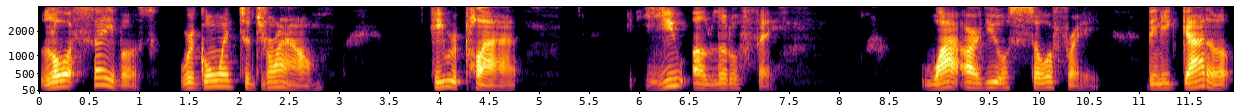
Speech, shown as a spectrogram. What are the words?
Lord, save us. We're going to drown. He replied, You of little faith. Why are you so afraid? Then he got up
